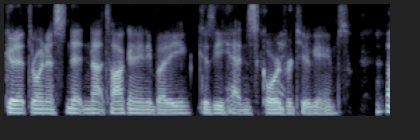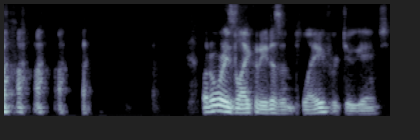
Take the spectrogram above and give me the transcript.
good at throwing a snit and not talking to anybody because he hadn't scored for two games. wonder what he's like when he doesn't play for two games.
